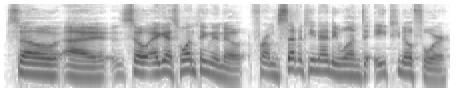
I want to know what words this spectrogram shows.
So, uh, so I guess one thing to note: from 1791 to 1804,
